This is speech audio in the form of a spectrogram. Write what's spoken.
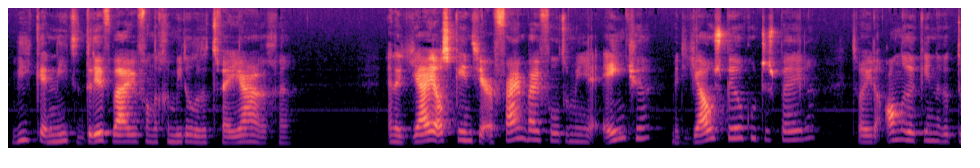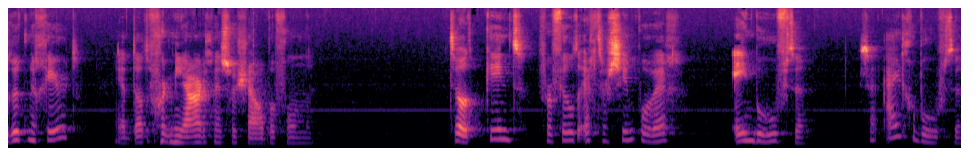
Wie kent niet de driftbuien van de gemiddelde tweejarige? En dat jij als kind je er fijn bij voelt om in je eentje met jouw speelgoed te spelen, terwijl je de andere kinderen druk negeert, ja, dat wordt niet aardig en sociaal bevonden. Terwijl het kind vervult echter simpelweg één behoefte, zijn eigen behoefte.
